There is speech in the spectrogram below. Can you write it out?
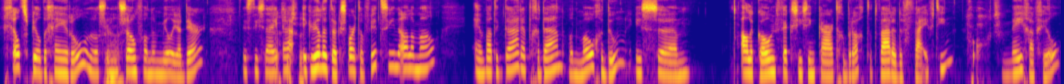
Geld speelde geen rol. Dat was een zoon van een miljardair. Dus die zei, ja, ik wil het ook zwart op wit zien allemaal. En wat ik daar heb gedaan, wat mogen doen, is ehm, alle co-infecties in kaart gebracht. Dat waren er 15. Mega veel.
